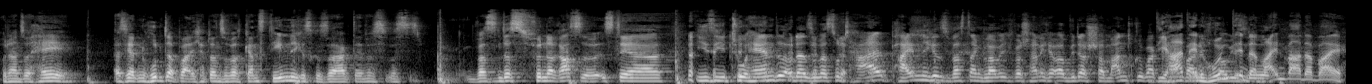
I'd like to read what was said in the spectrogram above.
Und dann so, hey, also sie hat einen Hund dabei. Ich habe dann so was ganz Dämliches gesagt. Was, was, was ist denn das für eine Rasse? Ist der easy to handle oder sowas total peinliches, was dann, glaube ich, wahrscheinlich aber wieder charmant rüberkam. Die hat einen Hund ich, in so, der Weinbar dabei.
